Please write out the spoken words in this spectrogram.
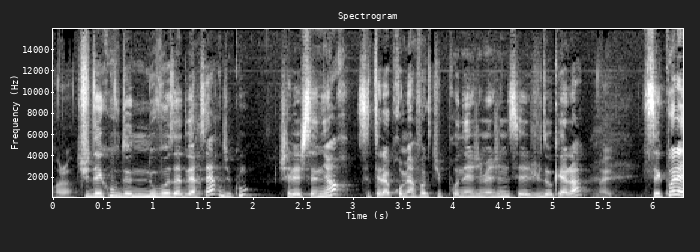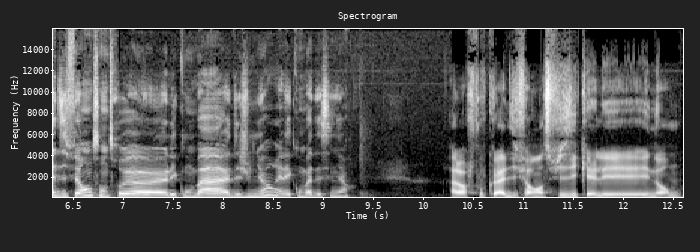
Voilà. Tu découvres de nouveaux adversaires du coup chez les seniors? C'était la première fois que tu prenais, j'imagine, ces judokas-là? Ouais. C'est quoi la différence entre euh, les combats des juniors et les combats des seniors? Alors je trouve que la différence physique, elle est énorme.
